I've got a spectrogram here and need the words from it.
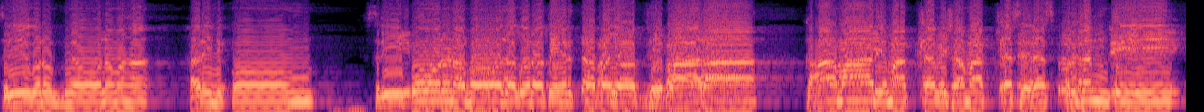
श्रीगुरुभ्यो नमः। हरिः ओम्। श्रीपूर्णबोधगुरुतीर्थपयोद्धिपारा। कामारिमक्षविषमक्षशिरस्पृशन्ति।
